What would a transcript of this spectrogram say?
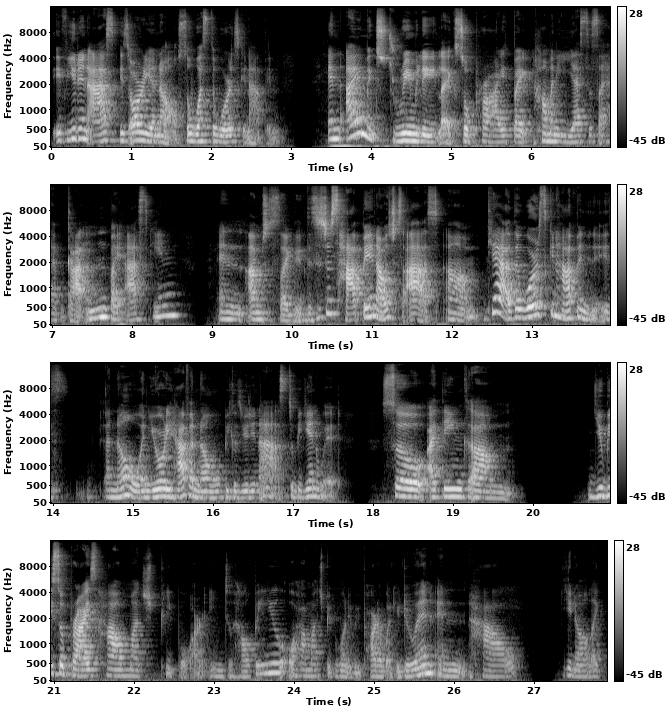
if you didn't ask, it's already a no. So what's the worst can happen? And I am extremely like surprised by how many yeses I have gotten by asking. And I'm just like, this is just happen. I was just asked. Um, yeah, the worst can happen is a no, and you already have a no because you didn't ask to begin with. So I think um, you'd be surprised how much people are into helping you or how much people want to be part of what you're doing and how, you know, like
